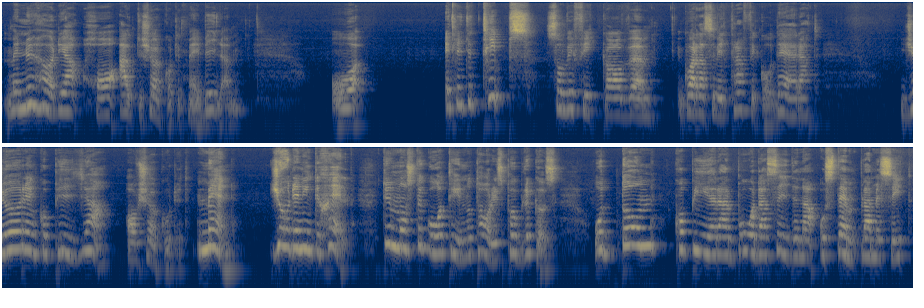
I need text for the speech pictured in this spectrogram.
Men nu hörde jag, ha alltid körkortet med i bilen. Och ett litet tips som vi fick av eh, Guarda Civil Traffico, det är att gör en kopia av körkortet. Men gör den inte själv. Du måste gå till Notarius Publicus och de kopierar båda sidorna och stämplar med sitt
